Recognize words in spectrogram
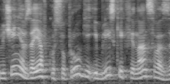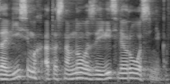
включение в заявку супруги и близких финансово зависимых от основного заявителя родственников,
